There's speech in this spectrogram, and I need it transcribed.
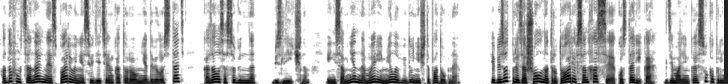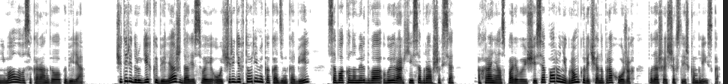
Одно функциональное спаривание, свидетелем которого мне довелось стать, казалось особенно безличным, и, несомненно, Мэри имела в виду нечто подобное. Эпизод произошел на тротуаре в Сан-Хосе, Коста-Рика, где маленькая сука принимала высокорангового кобеля. Четыре других кобеля ждали своей очереди, в то время как один кобель собака номер два в иерархии собравшихся, охранял спаривающуюся пару, негромко рыча на прохожих, подошедших слишком близко.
